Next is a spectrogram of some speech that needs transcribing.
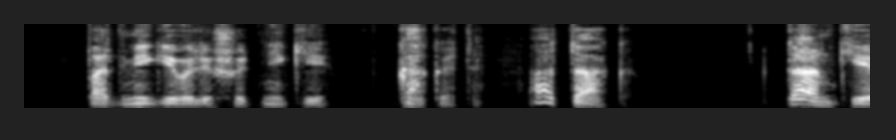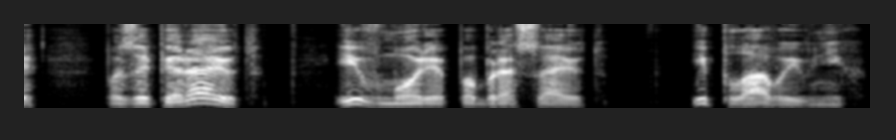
— подмигивали шутники. — Как это? — А так. Танки позапирают и в море побросают и плавай в них.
